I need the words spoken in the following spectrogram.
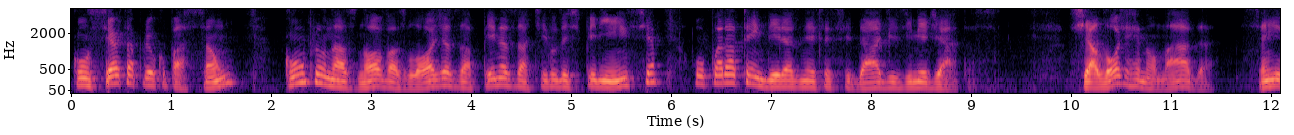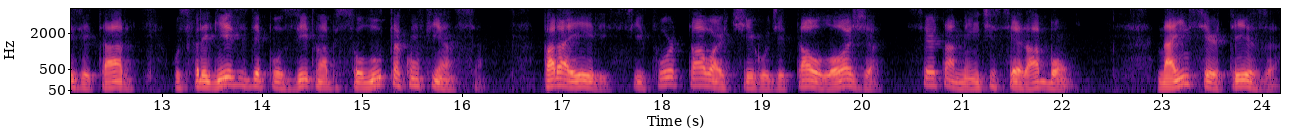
com certa preocupação, compram nas novas lojas apenas a título de experiência ou para atender às necessidades imediatas. Se a loja é renomada, sem hesitar, os fregueses depositam absoluta confiança. Para eles, se for tal artigo de tal loja, certamente será bom. Na incerteza,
